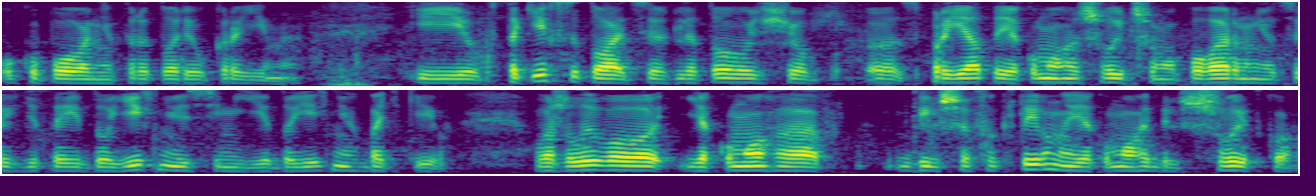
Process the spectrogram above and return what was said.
окуповані території України. І в таких ситуаціях для того, щоб е, сприяти якомога швидшому поверненню цих дітей до їхньої сім'ї, до їхніх батьків, важливо якомога більш ефективно, якомога більш швидко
